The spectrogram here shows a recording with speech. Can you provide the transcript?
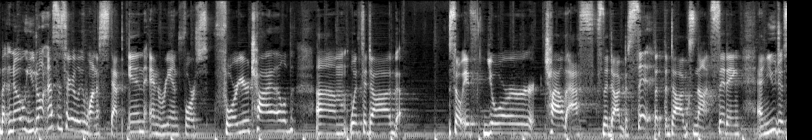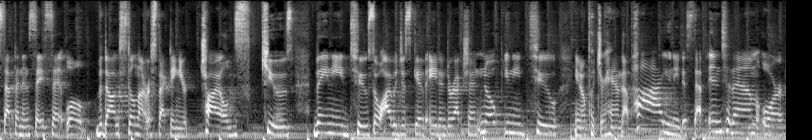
but no, you don't necessarily want to step in and reinforce for your child um, with the dog so if your child asks the dog to sit, but the dog's not sitting, and you just step in and say sit, well, the dog's still not respecting your child's cues. They need to, so I would just give Aiden direction. Nope, you need to, you know, put your hand up high, you need to step into them, or,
